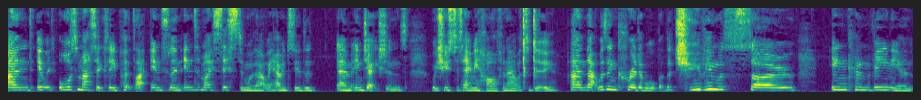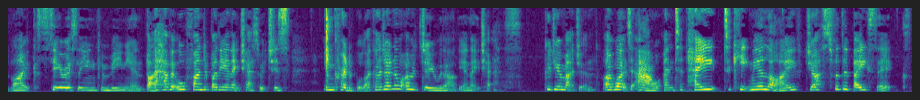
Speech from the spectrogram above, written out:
and it would automatically put that insulin into my system without me having to do the um, injections, which used to take me half an hour to do. And that was incredible, but the tubing was so inconvenient, like seriously inconvenient. But I have it all funded by the NHS, which is incredible. Like I don't know what I would do without the NHS. Could you imagine? I worked it out and to pay to keep me alive just for the basics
